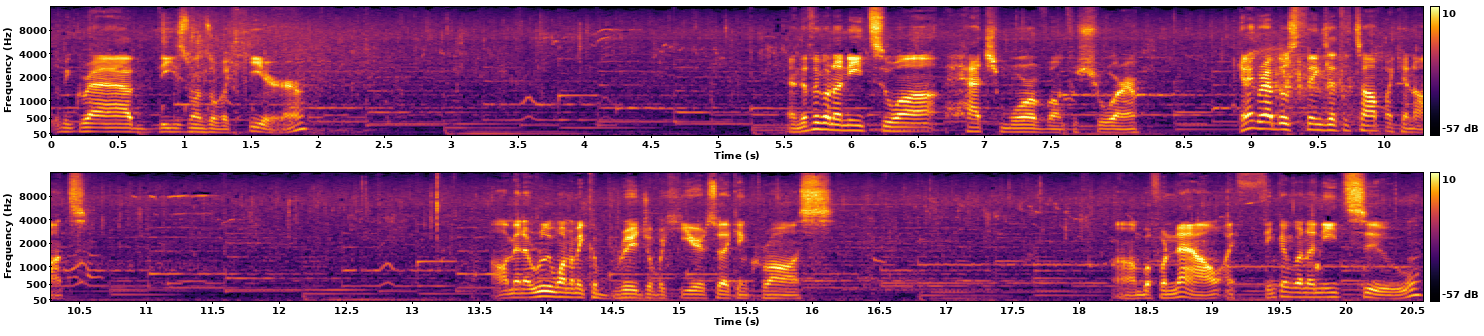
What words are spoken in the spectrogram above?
Let me grab these ones over here. I'm definitely gonna need to uh, hatch more of them for sure. Can I grab those things at the top? I cannot. Oh man, I really want to make a bridge over here so I can cross. Um, but for now, I think I'm gonna need to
